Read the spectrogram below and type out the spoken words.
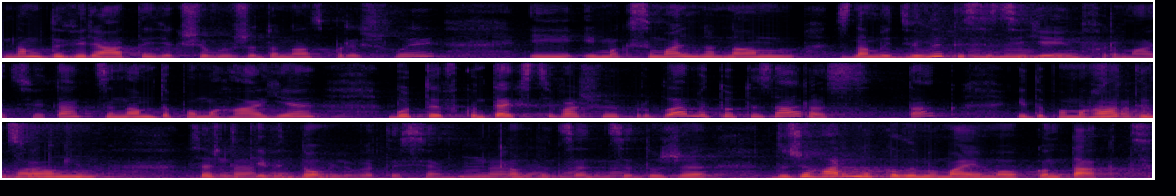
нам довіряти, якщо ви вже до нас прийшли, і, і максимально нам з нами ділитися цією інформацією. Так, це нам допомагає бути в контексті вашої проблеми тут і зараз. Так, і допомагати 100%. вам все ж таки да, да. відновлюватися. Да, Правда, да, це, да, це да. дуже дуже гарно, коли ми маємо контакт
